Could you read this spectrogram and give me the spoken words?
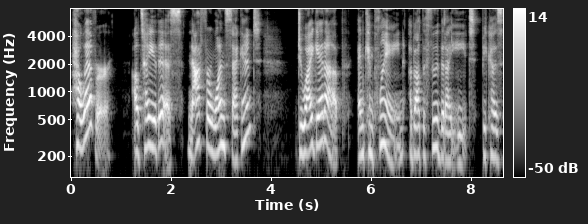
However, I'll tell you this not for one second do I get up and complain about the food that I eat because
